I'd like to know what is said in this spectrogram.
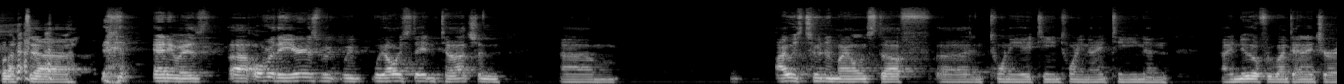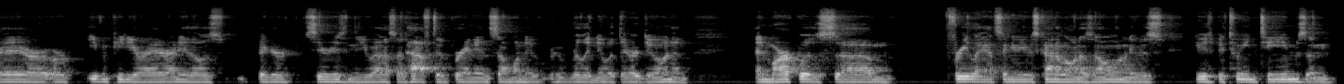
but uh, anyways, uh, over the years, we, we, we always stayed in touch and, um, I was tuning my own stuff, uh, in 2018, 2019. And I knew if we went to NHRA or, or, even PDRA or any of those bigger series in the US, I'd have to bring in someone who, who really knew what they were doing. And, and Mark was, um, freelancing and he was kind of on his own and he was, he was between teams and,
